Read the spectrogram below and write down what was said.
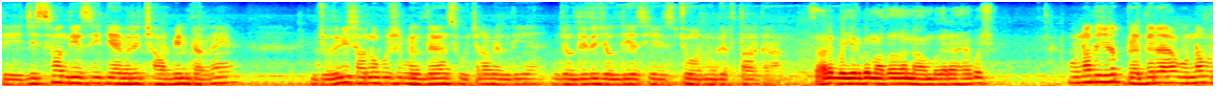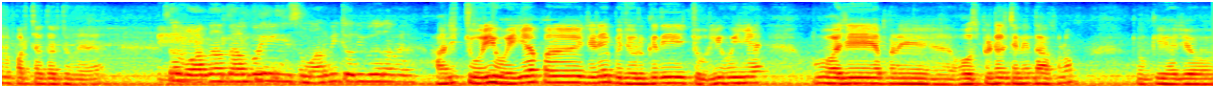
ਤੇ ਜਿਸ ਸੰਬੰਧੀ ਅਸੀਂ ਕੈਮਰੇ ਛਾਣਬੀਨ ਕਰ ਰਹੇ ਹਾਂ ਜਦੋਂ ਵੀ ਸਾਨੂੰ ਕੁਝ ਮਿਲਦਾ ਹੈ ਸੂਚਨਾ ਮਿਲਦੀ ਹੈ ਜਲਦੀ ਤੋਂ ਜਲਦੀ ਅਸੀਂ ਇਸ ਚੋਰ ਨੂੰ ਗ੍ਰਿਫਤਾਰ ਕਰਾਂਗੇ। ਸਾਰੇ ਬਜ਼ੁਰਗ ਮਾਤਾ ਦਾ ਨਾਮ ਵਗੈਰਾ ਹੈ ਕੁਝ ਉਹਨਾਂ ਦੇ ਜਿਹੜਾ ਬ੍ਰਦਰ ਹੈ ਉਹਨਾਂ ਵੱਲੋਂ ਪਰਚਾ ਦਰਜ ਹੋਇਆ ਹੈ। ਤੇ- ਸਰ ਵਾਰਦਾਤ ਨਾਲ ਕੋਈ ਸਮਾਨ ਵੀ ਚੋਰੀ ਵਗੈਰਾ ਹੋਇਆ? ਹਾਂਜੀ ਚੋਰੀ ਹੋਈ ਹੈ ਪਰ ਜਿਹੜੇ ਬਜ਼ੁਰਗ ਦੀ ਚੋਰੀ ਹੋਈ ਹੈ ਉਹ ਅਜੇ ਆਪਣੇ ਹਸਪੀਟਲ ਚ ਨੇ ਦਾਖਲ ਹੋ ਕਿਉਂਕਿ ਹਜੇ ਉਹ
